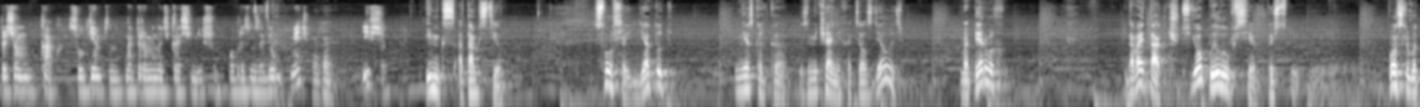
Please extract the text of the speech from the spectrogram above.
Причем как? Саутгемптон на первой минуте красивейшим образом забил мяч, ага. и все. Инкс отомстил. Слушай, я тут несколько замечаний хотел сделать. Во-первых, давай так, чутье было у всех. То есть после вот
